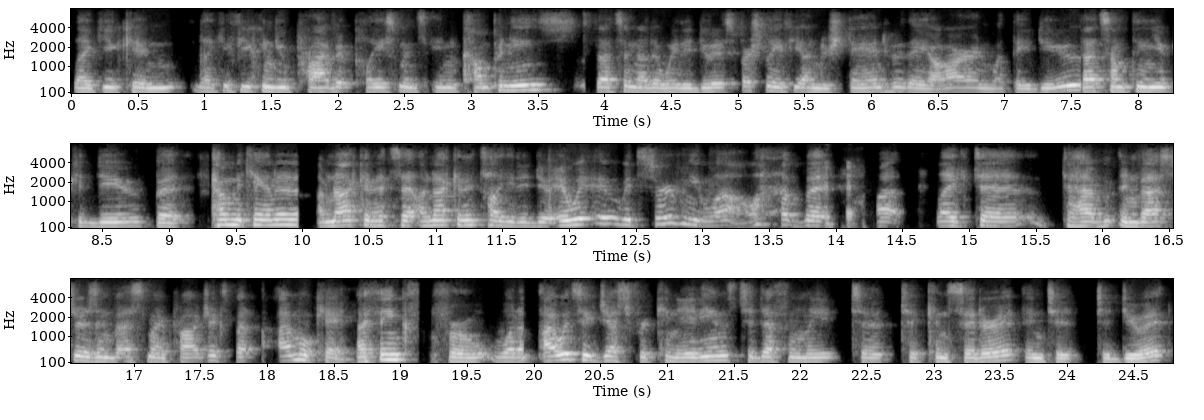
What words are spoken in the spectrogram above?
Like you can like if you can do private placements in companies that's another way to do it especially if you understand who they are and what they do. That's something you could do. But come to canada i'm not going to say i'm not going to tell you to do it. It, w- it would serve me well but uh, like to to have investors invest in my projects but i'm okay. I think for what i would suggest for canadians to definitely to to consider it and to to do it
